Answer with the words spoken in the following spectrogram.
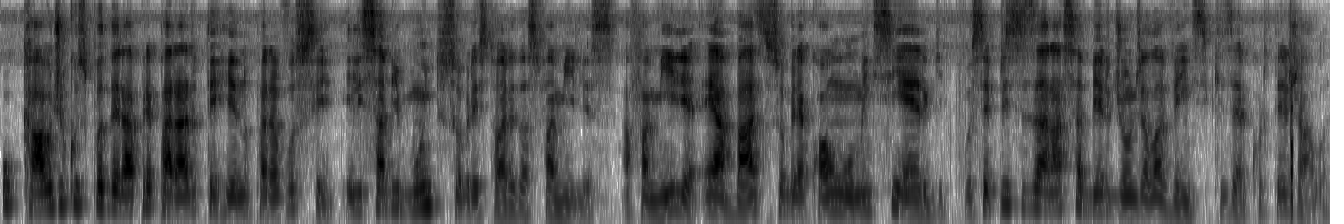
O Cáudicos poderá preparar o terreno para você. Ele sabe muito sobre a história das famílias. A família é a base sobre a qual um homem se ergue. Você precisará saber de onde ela vem se quiser cortejá-la.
